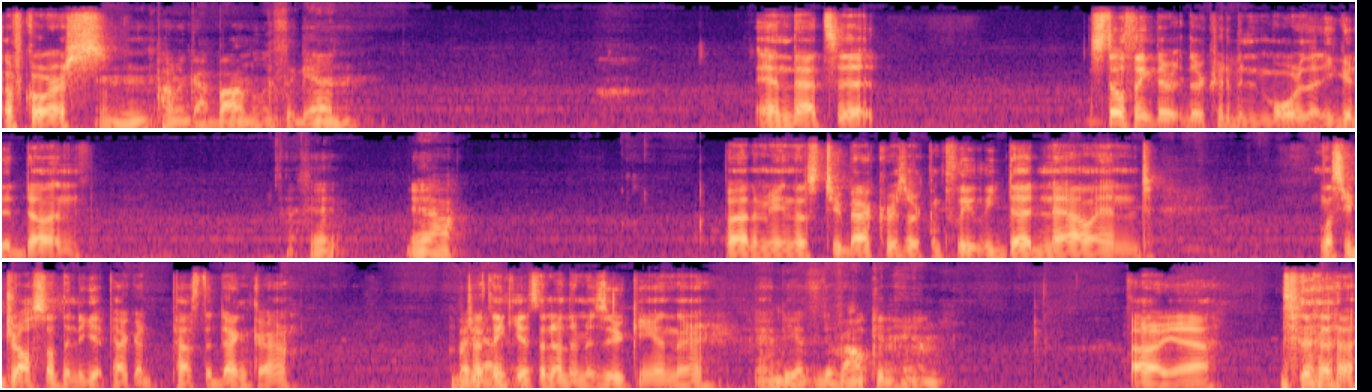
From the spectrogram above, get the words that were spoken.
Of course. and opponent got bottomless again. And that's it. Still think there there could have been more that he could have done. That's it. Yeah. But I mean, those two backers are completely dead now, and unless you draw something to get past the Denko. Which But I think he has another Mizuki in there. and he has the Valken hand. Oh yeah.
